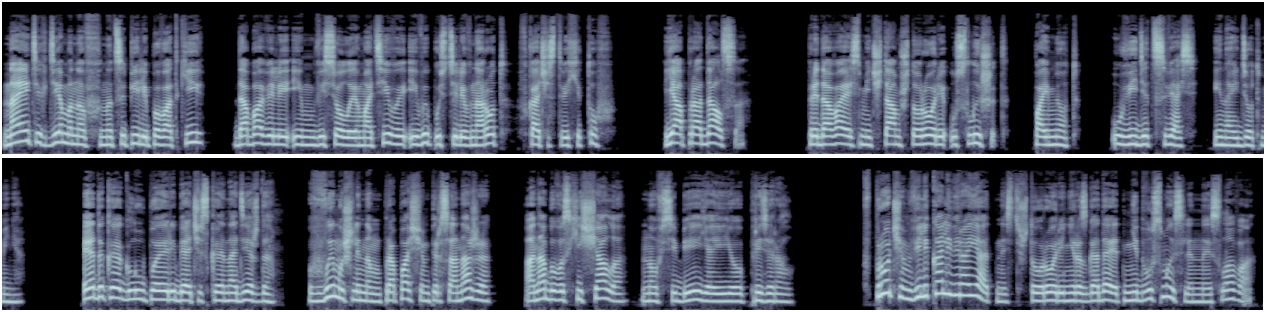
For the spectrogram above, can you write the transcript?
На этих демонов нацепили поводки, добавили им веселые мотивы и выпустили в народ в качестве хитов. Я продался, предаваясь мечтам, что Рори услышит, поймет, увидит связь и найдет меня. Эдакая глупая ребяческая надежда. В вымышленном пропащем персонаже она бы восхищала, но в себе я ее презирал. Впрочем, велика ли вероятность, что Рори не разгадает недвусмысленные слова?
